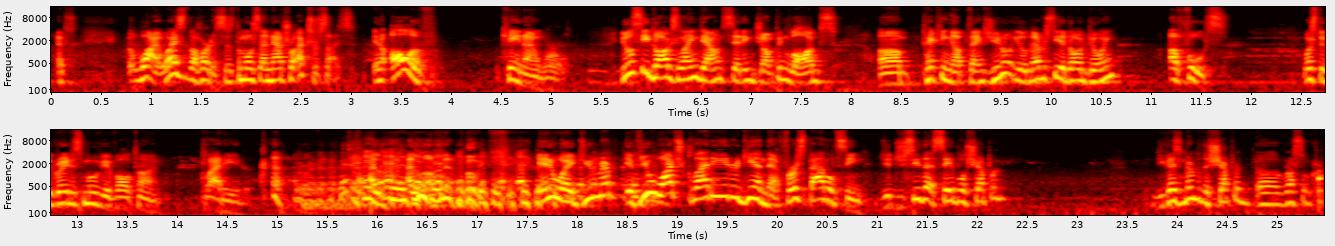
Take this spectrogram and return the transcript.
Why? Why is it the hardest? It's the most unnatural exercise in all of canine world. You'll see dogs laying down, sitting, jumping logs, um, picking up things. You know what you'll never see a dog doing? A foos. What's the greatest movie of all time? Gladiator. I, I love that movie. Anyway, do you remember if you watch Gladiator again, that first battle scene? Did you see that sable shepherd? Do you guys remember the shepherd, uh, Russell Crowe?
